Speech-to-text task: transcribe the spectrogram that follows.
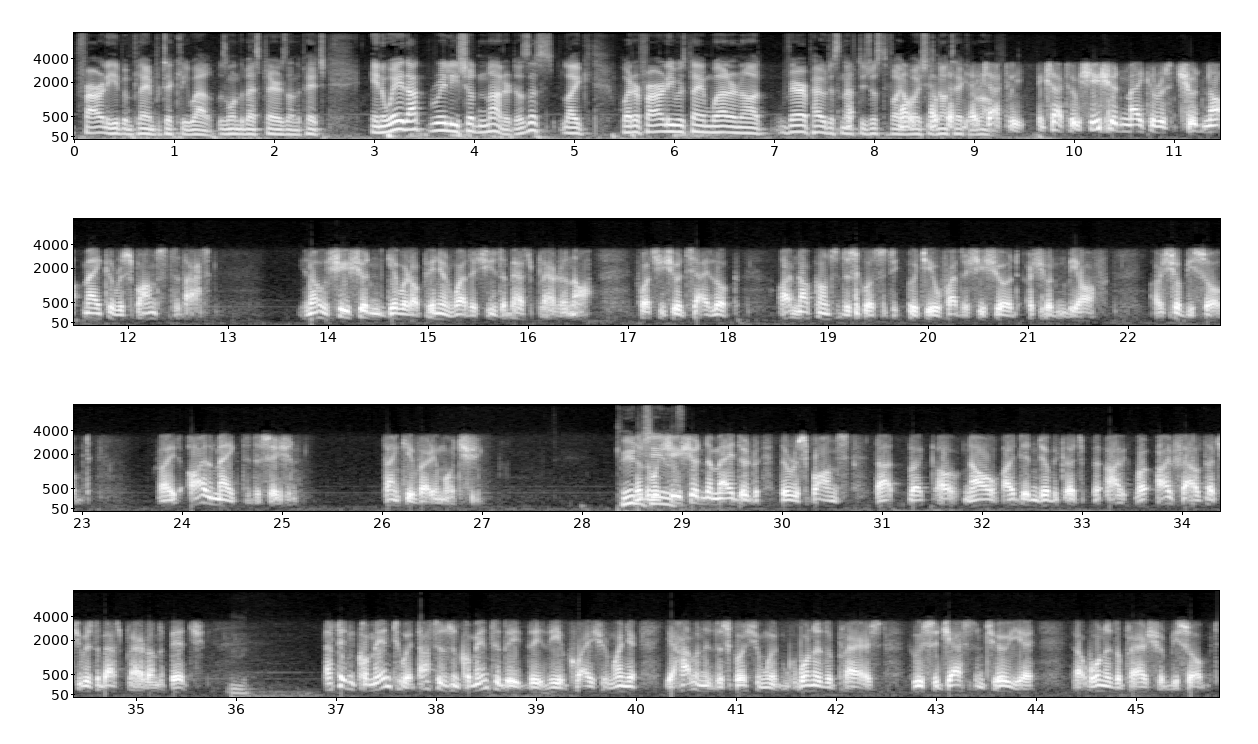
Farrelly had been playing particularly well, was one of the best players on the pitch. In a way, that really shouldn't matter, does it? Like whether Farrelly was playing well or not, Vera Pauw doesn't have to justify no, why she's no, not taking exactly, her off. Exactly, She shouldn't make a should not make a response to that. You know, she shouldn't give her opinion whether she's the best player or not. What she should say, look, I'm not going to discuss it with you whether she should or shouldn't be off or should be subbed. Right? I'll make the decision. Thank you very much. Community words, she shouldn't have made the, the response that, like, oh no, I didn't do it because I I felt that she was the best player on the pitch. Mm. That didn't come into it. That doesn't come into the, the, the equation when you're you're having a discussion with one of the players who's suggesting to you that one of the players should be subbed.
